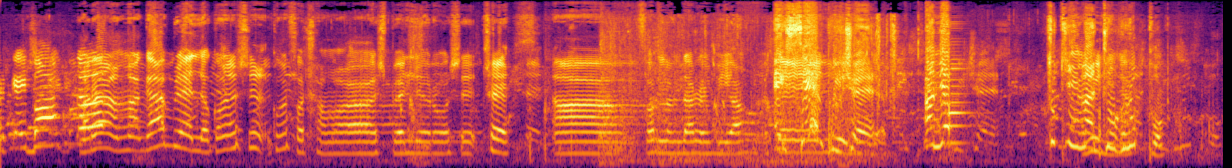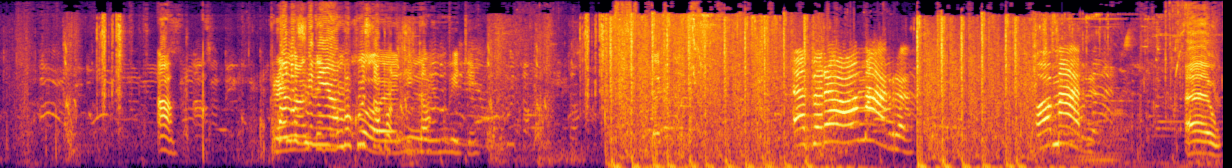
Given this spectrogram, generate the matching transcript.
Perché i bot... Guarda, ma Gabriel, come, se- come facciamo a spellere se, cioè a farlo andare via? È Che semplice! Andiamo tutti in altro gruppo. Ah. Un altro finiamo questa partita? inviti. Eh però Omar, Omar, Eh,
